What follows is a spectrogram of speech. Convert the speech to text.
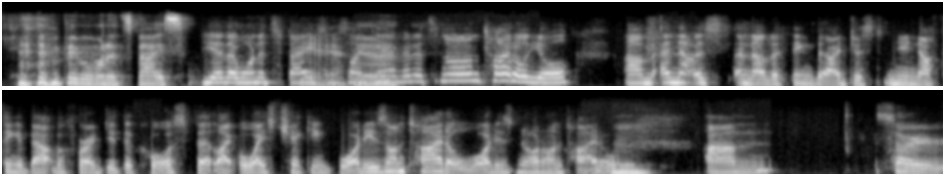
People wanted space. yeah, they wanted space. Yeah. it's like, Yeah. yeah. but it's not on title, y'all. Um, and that was another thing that I just knew nothing about before I did the course, but like always checking what is on title, what is not on title. Mm. Um, so,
